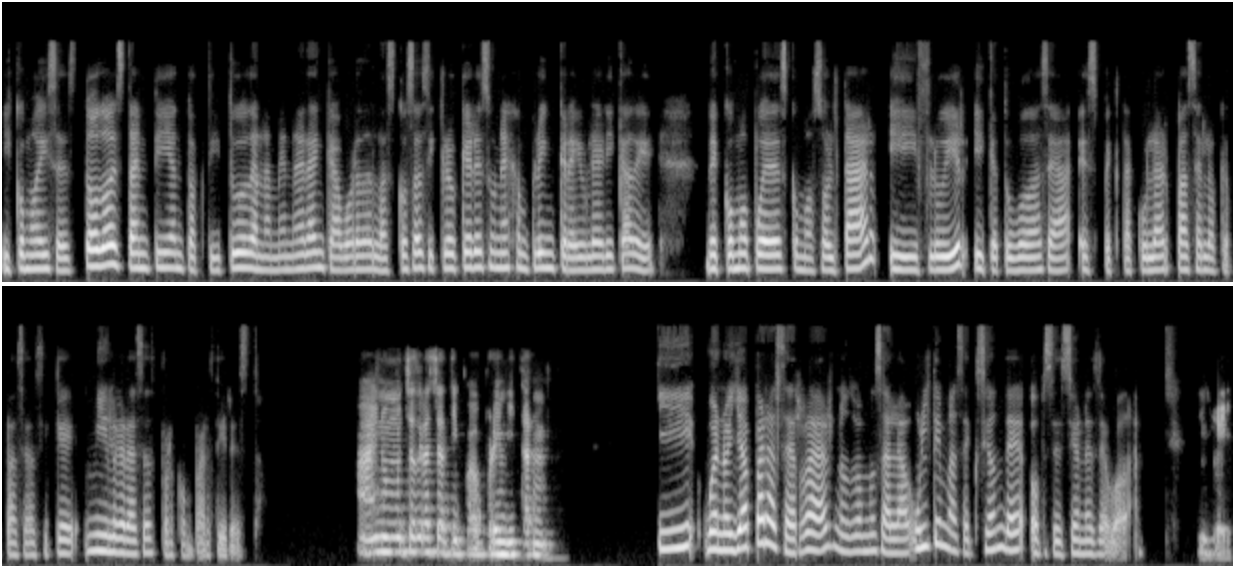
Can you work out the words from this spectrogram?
Y como dices, todo está en ti, en tu actitud, en la manera en que abordas las cosas y creo que eres un ejemplo increíble, Erika, de de cómo puedes como soltar y fluir y que tu boda sea espectacular, pase lo que pase. Así que mil gracias por compartir esto. Ay, no, muchas gracias a ti, Pau, por invitarme. Y bueno, ya para cerrar, nos vamos a la última sección de obsesiones de boda. Okay.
